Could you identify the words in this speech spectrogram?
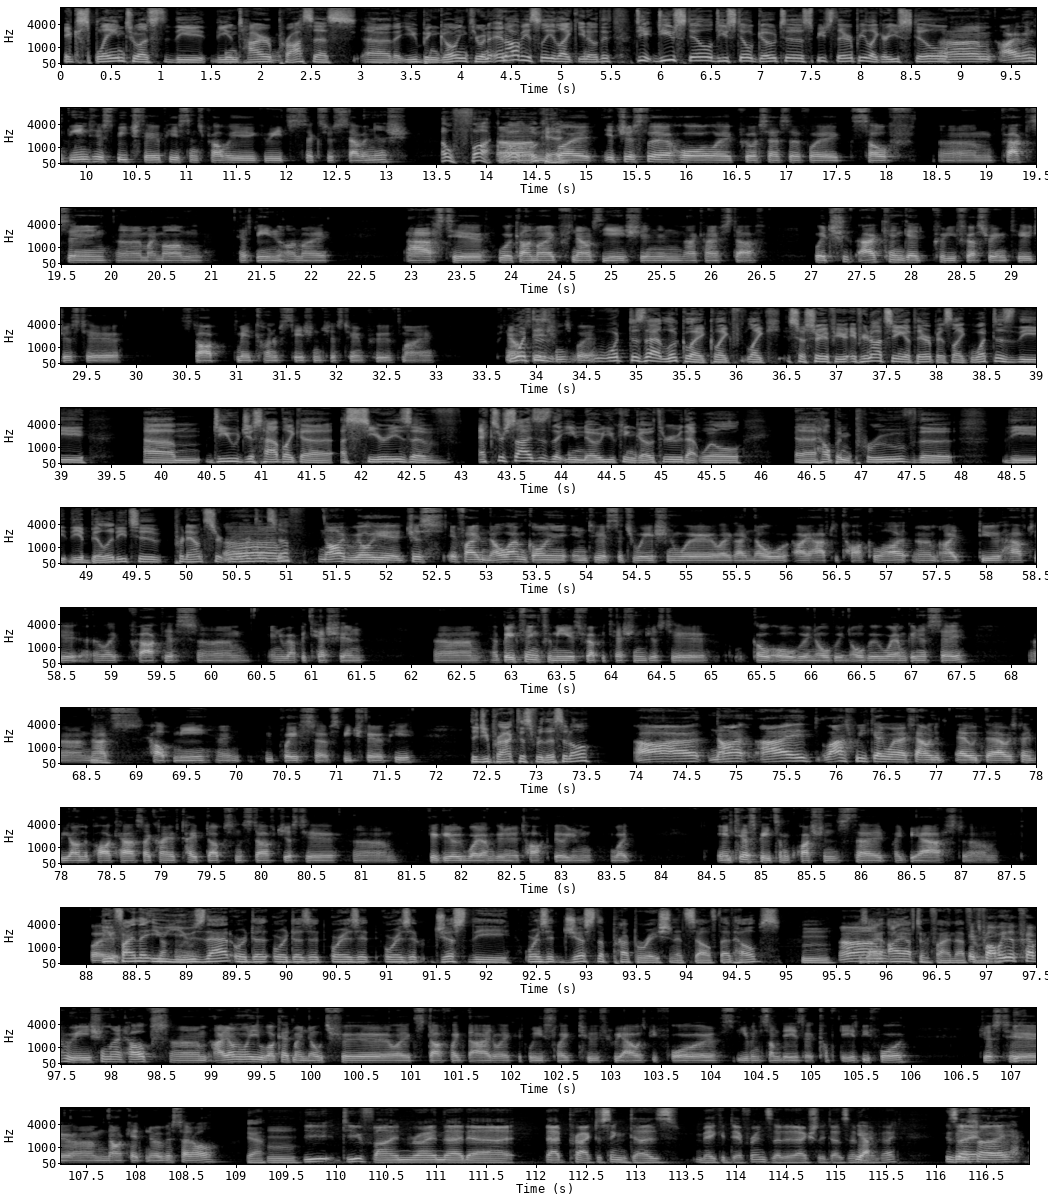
explain to us the the entire process uh, that you've been going through, and, and obviously, like you know, the, do you- do you still do you still go to speech therapy? Like, are you still? Um, I haven't been to speech therapy since probably grade six or seven ish. Oh fuck! Whoa, Um, okay. But it's just the whole like process of like self um, practicing. Uh, my mom has been on my ass to work on my pronunciation and that kind of stuff, which I can get pretty frustrating too. Just to stop mid conversation, just to improve my what does pronunciations. but what does that look like? Like like so so if you if you're not seeing a therapist, like what does the um do you just have like a a series of exercises that you know you can go through that will uh, help improve the the the ability to pronounce certain words and Um, stuff? Not really. It Just if I know I'm going into a situation where like I know I have to talk a lot, um, I do have to uh, like practice um, in repetition. Um, a big thing for me is repetition, just to go over and over and over what I'm gonna say. Um, that's helped me and replace uh, speech therapy. Did you practice for this at all? Uh, not I. Last weekend when I found out that I was going to be on the podcast, I kind of typed up some stuff just to um, figure out what I'm going to talk about and what anticipate some questions that might be asked. Um, but Do you find that you nothing use that, or do, or does it, or is it, or is it just the, or is it just the preparation itself that helps? 'Cause Um, I, I often find that for it's me. probably the preparation that helps. Um, I don't really look at my notes for like stuff like that, like at least like two, three hours before, or even some days a couple days before, just to um, not get nervous at all. Yeah. Do you do you find Ryan that uh, that practicing does make a difference? That it actually does have Yeah. an impact? Because Because I,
